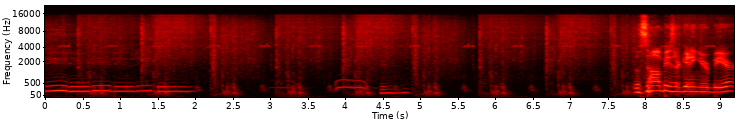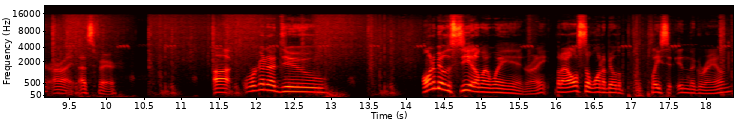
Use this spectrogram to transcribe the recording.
Do do do do do do. The zombies are getting your beer? Alright, that's fair. Uh, we're gonna do... I want to be able to see it on my way in, right? But I also want to be able to place it in the ground.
